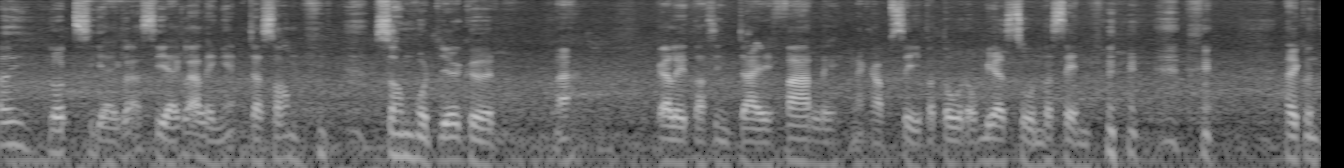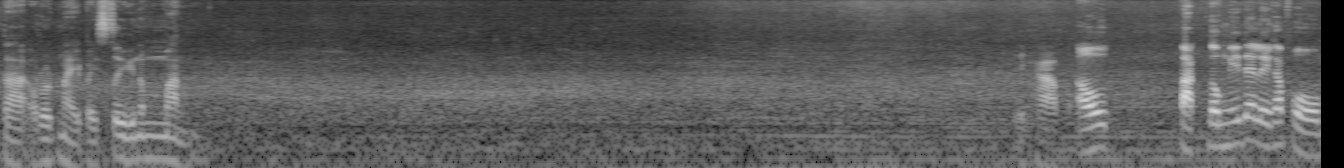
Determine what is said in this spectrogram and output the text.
เอ้ยรถเสียกแล้วเสียกแล้วอะไรเงี้ยจะซ่อมซ่อมหมดเยอะเกินนะก็เลยตัดสินใจฟาดเลยนะครับ4ประตูดอกเบี้ยศูนย์เปอร์เซ็นต์ให้คุณตาเอารถใหม่ไปซื้อน้ำมัน นี่ครับ เอาปักตรงนี้ได้เลยครับผม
